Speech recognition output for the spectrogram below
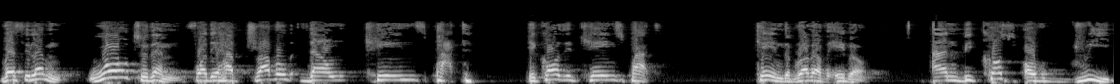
Verse 11, woe to them for they have traveled down Cain's path. He calls it Cain's path. Cain, the brother of Abel. And because of greed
